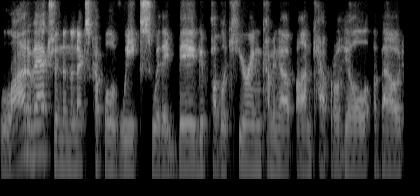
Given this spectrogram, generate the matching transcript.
lot of action in the next couple of weeks with a big public hearing coming up on Capitol Hill about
